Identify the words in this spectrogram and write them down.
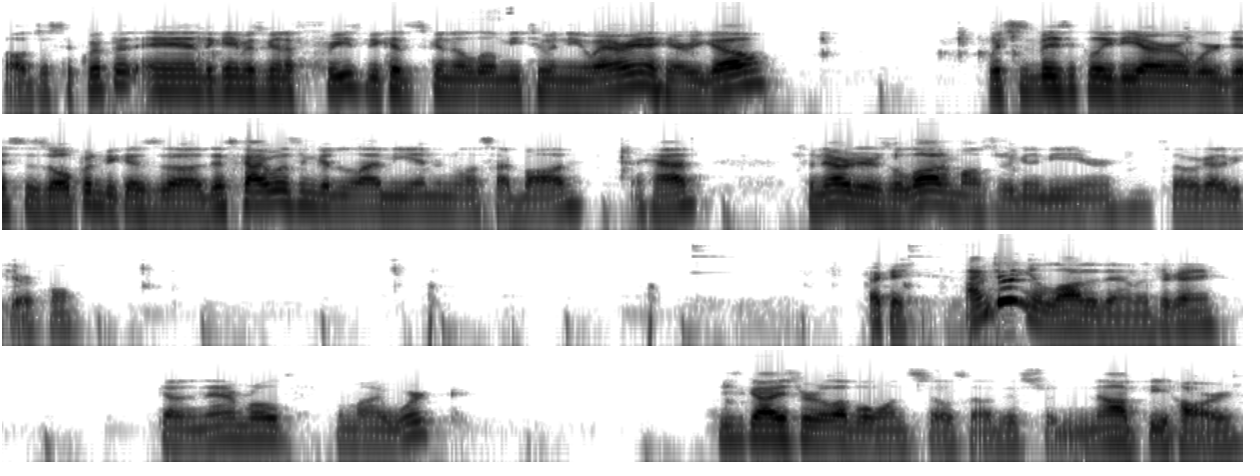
I'll just equip it, and the game is going to freeze because it's going to load me to a new area. Here we go. Which is basically the area where this is open because uh, this guy wasn't going to let me in unless I bought. I had. So now there's a lot of monsters going to be here, so I got to be careful. Okay, I'm doing a lot of damage, okay? Got an emerald for my work. These guys are level 1 still, so this should not be hard.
